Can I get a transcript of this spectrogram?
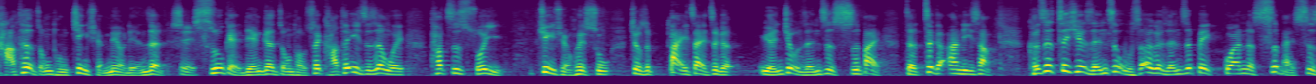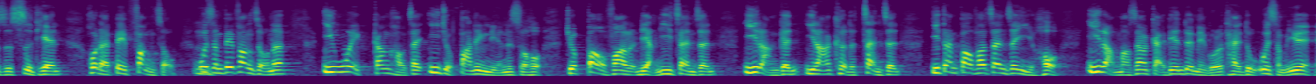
卡特总统竞选没有连任，是输给连根总统。所以卡特一直认为，他之所以竞选会输，就是败在这个。援救人质失败的这个案例上，可是这些人质五十二个人质被关了四百四十四天，后来被放走。为什么被放走呢？因为刚好在一九八零年的时候就爆发了两伊战争，伊朗跟伊拉克的战争。一旦爆发战争以后，伊朗马上要改变对美国的态度。为什么？因为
